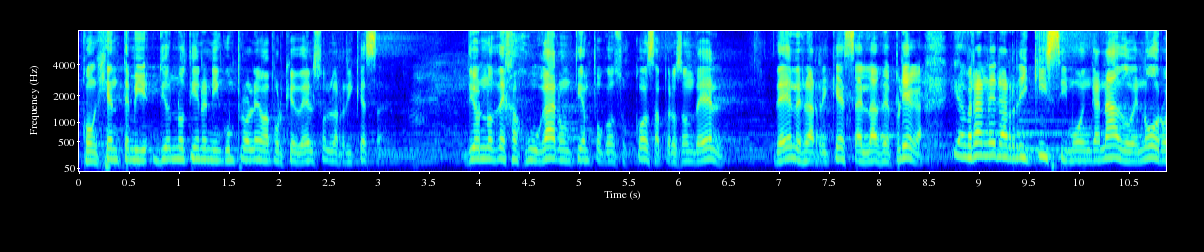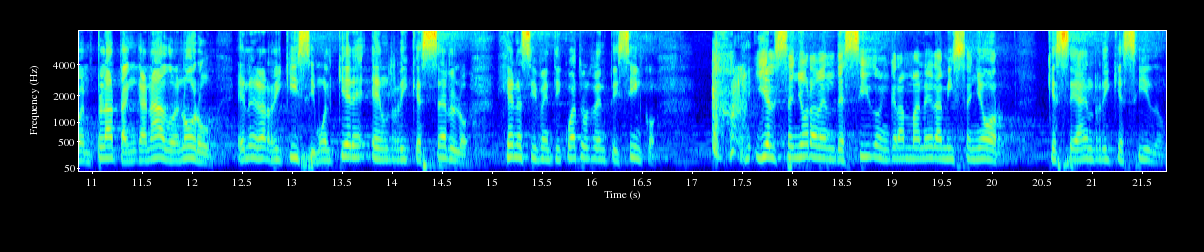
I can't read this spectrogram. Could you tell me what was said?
con gente... Dios no tiene ningún problema porque de Él son las riquezas. Dios nos deja jugar un tiempo con sus cosas, pero son de Él. De Él es la riqueza, Él las despliega. Y Abraham era riquísimo en ganado, en oro, en plata, en ganado, en oro. Él era riquísimo, Él quiere enriquecerlo. Génesis 24, 35. Y el Señor ha bendecido en gran manera a mi Señor, que se ha enriquecido.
